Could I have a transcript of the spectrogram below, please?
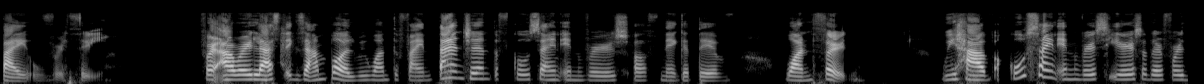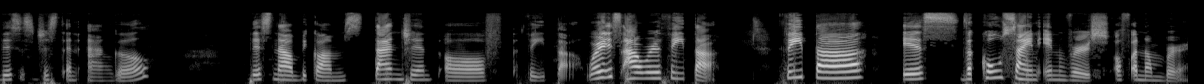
pi over 3. For our last example, we want to find tangent of cosine inverse of negative 1 third. We have a cosine inverse here, so therefore this is just an angle. This now becomes tangent of theta. Where is our theta? Theta is the cosine inverse of a number.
